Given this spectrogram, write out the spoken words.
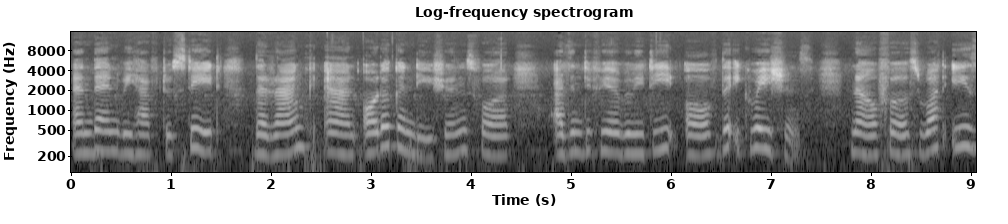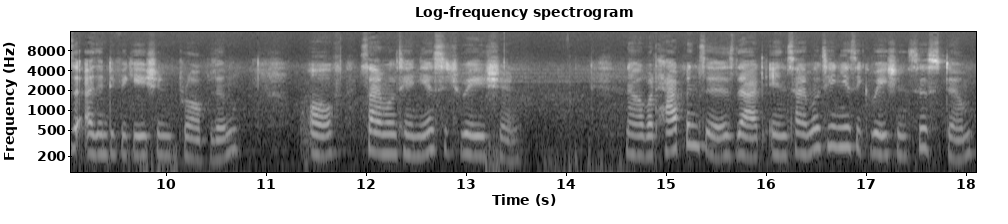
and then we have to state the rank and order conditions for identifiability of the equations. Now first, what is the identification problem of simultaneous situation? Now what happens is that in simultaneous equation system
